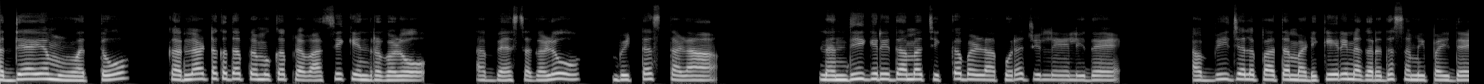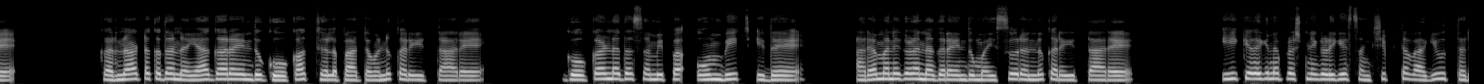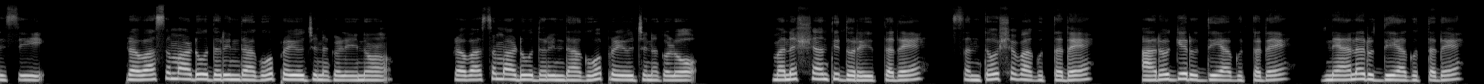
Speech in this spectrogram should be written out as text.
ಅಧ್ಯಾಯ ಮೂವತ್ತು, ಕರ್ನಾಟಕದ ಪ್ರಮುಖ ಪ್ರವಾಸಿ ಕೇಂದ್ರಗಳು, ಅಭ್ಯಾಸಗಳು ಬಿಟ್ಟ ಸ್ಥಳ ನಂದಿಗಿರಿಧಾಮ, ಚಿಕ್ಕಬಳ್ಳಾಪುರ ಜಿಲ್ಲೆಯಲ್ಲಿದೆ. ಅಬ್ಬಿ ಜಲಪಾತ, ಮಡಿಕೇರಿ ನಗರದ ಸಮೀಪ ಇದೆ. ಕರ್ನಾಟಕದ ನಯಾಗಾರ ಎಂದು ಗೋಕಾಕ್ ಜಲಪಾತವನ್ನು ಕರೆಯುತ್ತಾರೆ. ಗೋಕರ್ಣದ ಸಮೀಪ ಓಂ ಬೀಚ್ ಇದೆ. ಅರಮನೆಗಳ ನಗರ ಎಂದು ಮೈಸೂರನ್ನು ಕರೆಯುತ್ತಾರೆ. ಈ ಕೆಳಗಿನ ಪ್ರಶ್ನೆಗಳಿಗೆ ಸಂಕ್ಷಿಪ್ತವಾಗಿ ಉತ್ತರಿಸಿ. ಪ್ರವಾಸ ಮಾಡುವುದರಿಂದಾಗುವ ಪ್ರಯೋಜನಗಳೇನು? ಪ್ರವಾಸ ಮಾಡುವುದರಿಂದಾಗುವ ಪ್ರಯೋಜನಗಳು? ಮನಃಶಾಂತಿ ದೊರೆಯುತ್ತದೆ, ಸಂತೋಷವಾಗುತ್ತದೆ, ಆರೋಗ್ಯ ವೃದ್ಧಿಯಾಗುತ್ತದೆ, ಜ್ಞಾನ ವೃದ್ಧಿಯಾಗುತ್ತದೆ,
